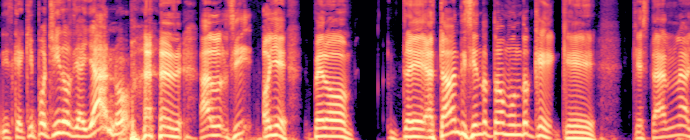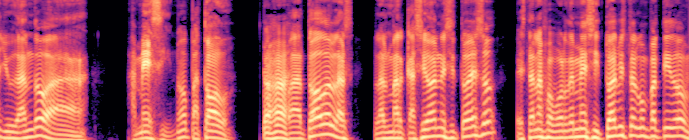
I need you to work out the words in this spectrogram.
disque equipos chidos de allá, ¿no? Sí, oye, pero te estaban diciendo todo el mundo que, que, que están ayudando a, a Messi, ¿no? Para todo. Ajá. Para todas las, las marcaciones y todo eso, están a favor de Messi. ¿Tú has visto algún partido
